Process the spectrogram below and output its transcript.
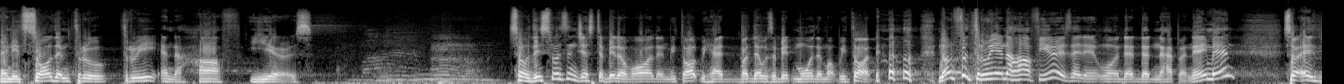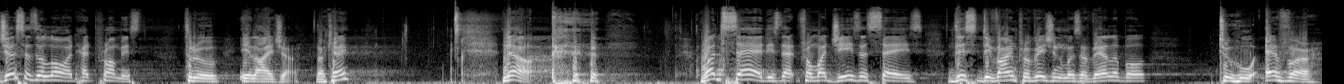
And it saw them through three and a half years. So this wasn't just a bit of oil and we thought we had, but there was a bit more than what we thought. Not for three and a half years that, it, well, that didn't happen. Amen? So it's just as the Lord had promised through Elijah. Okay? Now, what's said is that from what Jesus says, this divine provision was available to whoever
